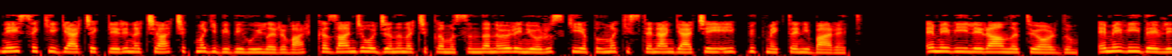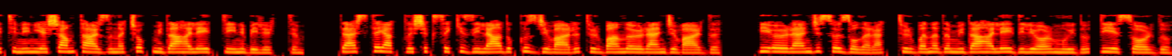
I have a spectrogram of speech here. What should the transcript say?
Neyse ki gerçeklerin açığa çıkma gibi bir huyları var. Kazancı hocanın açıklamasından öğreniyoruz ki yapılmak istenen gerçeği eğip bükmekten ibaret. Emevileri anlatıyordum. Emevi devletinin yaşam tarzına çok müdahale ettiğini belirttim. Derste yaklaşık 8 ila 9 civarı türbanlı öğrenci vardı. Bir öğrenci söz olarak, türbana da müdahale ediliyor muydu, diye sordu.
